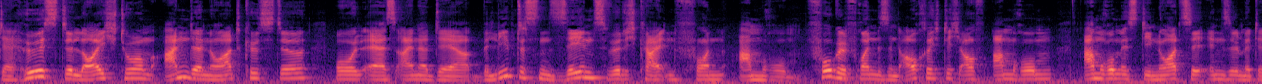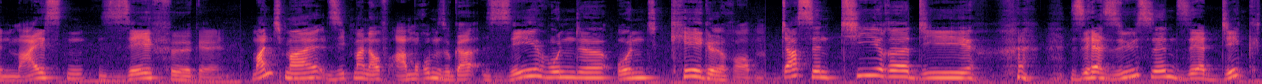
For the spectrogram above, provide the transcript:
der höchste Leuchtturm an der Nordküste und er ist einer der beliebtesten Sehenswürdigkeiten von Amrum. Vogelfreunde sind auch richtig auf Amrum. Amrum ist die Nordseeinsel mit den meisten Seevögeln. Manchmal sieht man auf Amrum sogar Seehunde und Kegelrobben. Das sind Tiere, die sehr süß sind, sehr dick,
